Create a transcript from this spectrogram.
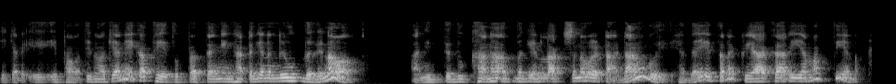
ඒ කියන්නේ ඒ ඒ පවතිනවා කියන්නේ ඒකත් හේතුප්‍රත්‍යයෙන් හටගෙන නිරුද්ධ වෙනවා. අනිත්‍ය දුක්ඛ අනාත්ම කියන ලක්ෂණ වලට අඩංගුයි. හැබැයි එතන ක්‍රියාකාරී යමක් තියෙනවා.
